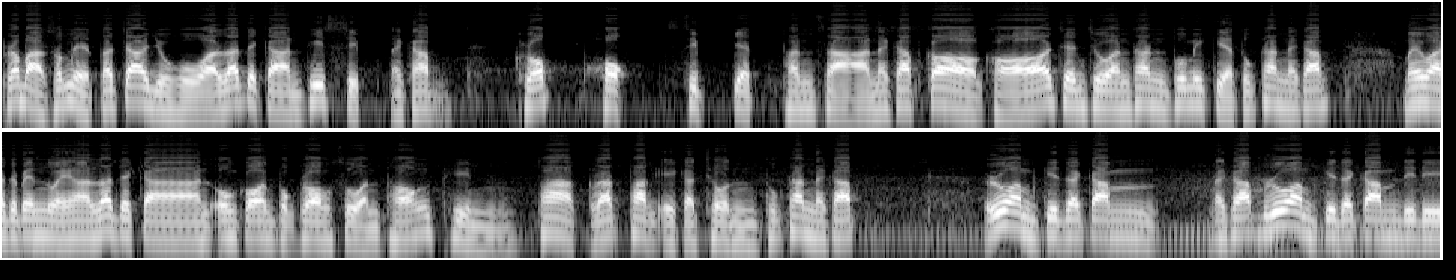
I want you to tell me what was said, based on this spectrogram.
พระบาทสมเด็จพระเจ้าอยู่หัวรัชกาลที่ 10 นะครับ ครบ 67พรรษานะครับ ก็ขอเชิญชวนท่านผู้มีเกียรติทุกท่านนะครับ ไม่ว่าจะเป็นหน่วยงานราชการองค์กรปกครองส่วนท้องถิ่น ภาครัฐภาคเอกชนทุกท่านนะครับ ร่วมกิจกรรมนะครับร่วมกิจกรรมดี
